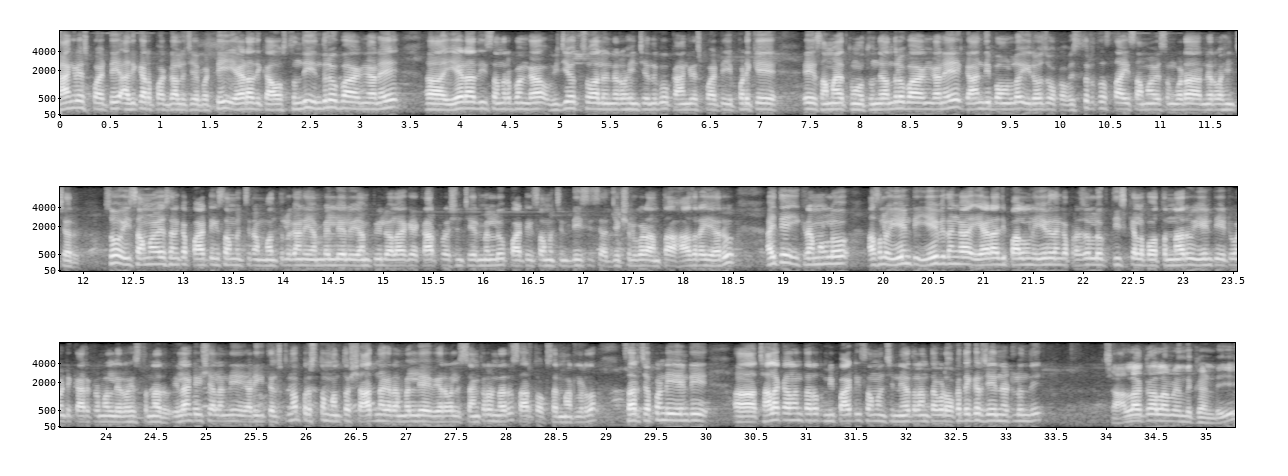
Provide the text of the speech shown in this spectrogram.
Congress party అధికార పగ్గాలు చేపట్టి ఏడాది కావస్తుంది ఇందులో భాగంగానే ఏడాది సందర్భంగా విజయోత్సవాలు నిర్వహించేందుకు కాంగ్రెస్ పార్టీ ఇప్పటికే సమాయత్తం అవుతుంది. అందులో భాగంగానే గాంధీ భవన్లో ఈరోజు ఒక విస్తృత స్థాయి సమావేశం కూడా నిర్వహించారు. సో ఈ సమావేశానికి పార్టీకి సంబంధించిన మంత్రులు కానీ ఎమ్మెల్యేలు ఎంపీలు అలాగే కార్పొరేషన్ చైర్మన్లు పార్టీకి సంబంధించిన డీసీసీ అధ్యక్షులు కూడా అంతా హాజరయ్యారు. అయితే ఈ క్రమంలో అసలు ఏంటి ఏ విధంగా ఏడాది పాలన ఏ విధంగా ప్రజల్లోకి తీసుకెళ్ళబోతున్నారు ఏంటి ఎటువంటి కార్యక్రమాలు నిర్వహిస్తున్నారు ఇలాంటి విషయాలన్నీ అడిగి తెలుసుకుందాం. ప్రస్తుతం మనతో షాద్ నగర్ ఎమ్మెల్యే వీరవల్లి శంకర్ ఉన్నారు. సార్తో ఒకసారి మాట్లాడదాం. సార్ చెప్పండి ఏంటి? చాలా కాలం తర్వాత మీ పార్టీకి సంబంధించిన నేతలంతా కూడా ఒక దగ్గర చేయనట్లుంది. చాలా కాలం ఎందుకండి?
